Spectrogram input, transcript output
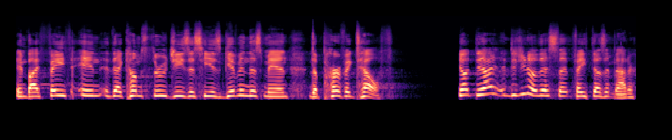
And by faith in that comes through Jesus, he has given this man the perfect health. You know, did, I, did you know this, that faith doesn't matter?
